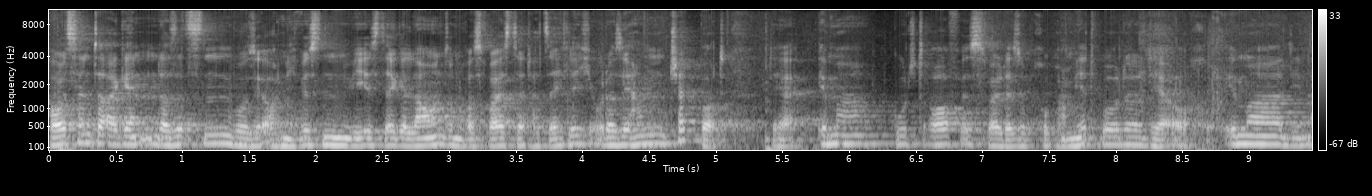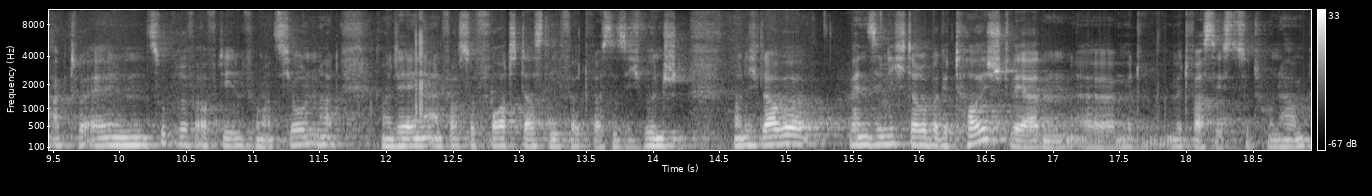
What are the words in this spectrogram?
Callcenter-Agenten da sitzen, wo sie auch nicht wissen, wie ist der gelaunt und was weiß der tatsächlich. Oder sie haben einen Chatbot, der immer gut drauf ist, weil der so programmiert wurde, der auch immer den aktuellen Zugriff auf die Informationen hat und der ihnen einfach sofort das liefert, was sie sich wünschen. Und ich glaube, wenn sie nicht darüber getäuscht werden, äh, mit, mit was sie es zu tun haben,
